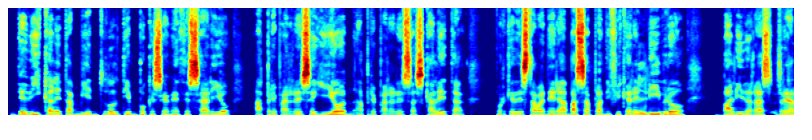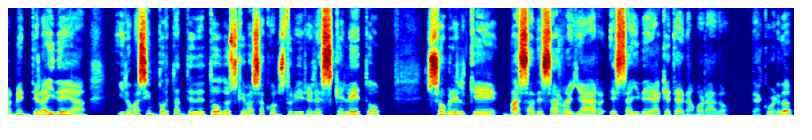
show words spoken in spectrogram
dedícale también todo el tiempo que sea necesario a preparar ese guion, a preparar esa escaleta, porque de esta manera vas a planificar el libro, validarás realmente la idea y lo más importante de todo es que vas a construir el esqueleto sobre el que vas a desarrollar esa idea que te ha enamorado. ¿De acuerdo?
